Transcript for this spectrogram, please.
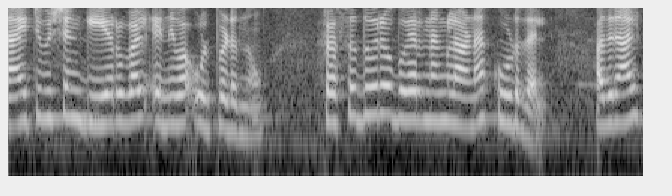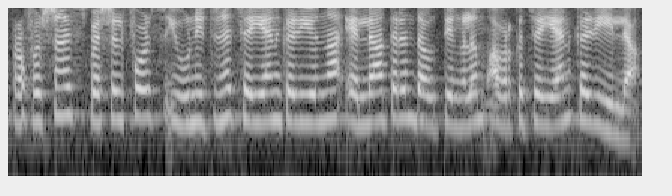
നൈറ്റ് വിഷൻ ഗിയറുകൾ എന്നിവ ഉൾപ്പെടുന്നു. ഹ്രസ്വദൂര ഉപകരണങ്ങളാണ് കൂടുതൽ. അതിനാൽ പ്രൊഫഷണൽ സ്പെഷ്യൽ ഫോഴ്സ് യൂണിറ്റിന് ചെയ്യാൻ കഴിയുന്ന എല്ലാത്തരം ദൗത്യങ്ങളും അവർക്ക് ചെയ്യാൻ കഴിയില്ല.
